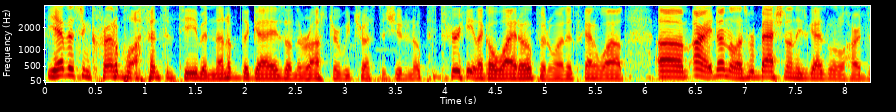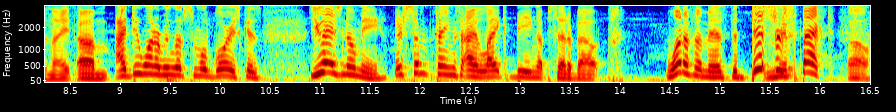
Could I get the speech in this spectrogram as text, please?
you have this incredible offensive team, and none of the guys on the roster we trust to shoot an open three, like a wide open one. It's kind of wild. Um, all right, nonetheless, we're bashing on these guys a little hard tonight. Um, I do want to relive some old glories because you guys know me. There's some things I like being upset about. One of them is the disrespect Oh.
